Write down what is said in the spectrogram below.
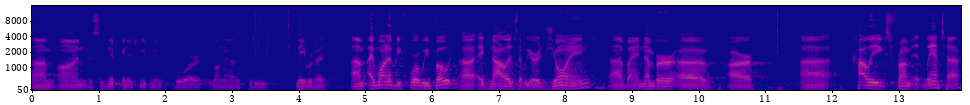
um, on the significant achievement for Long Island City neighborhood. Um, I want to, before we vote, uh, acknowledge that we are joined uh, by a number of our uh, colleagues from Atlanta.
